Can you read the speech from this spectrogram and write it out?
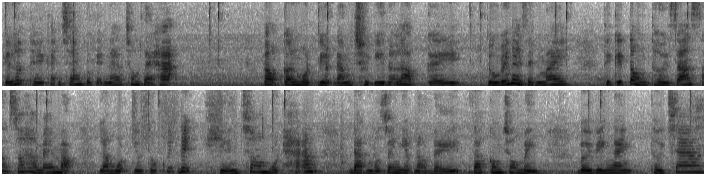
cái lợi thế cạnh tranh của Việt Nam trong dài hạn. Và cần một điều đáng chú ý nữa là cái đối với ngành dệt may thì cái tổng thời gian sản xuất hàng may mặc là một yếu tố quyết định khiến cho một hãng đặt một doanh nghiệp nào đấy giao công cho mình. Bởi vì ngành thời trang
